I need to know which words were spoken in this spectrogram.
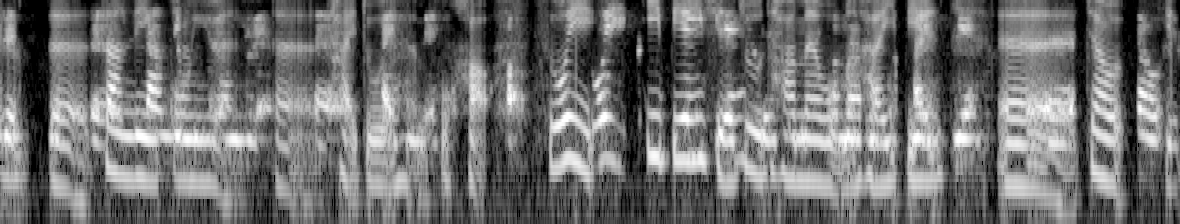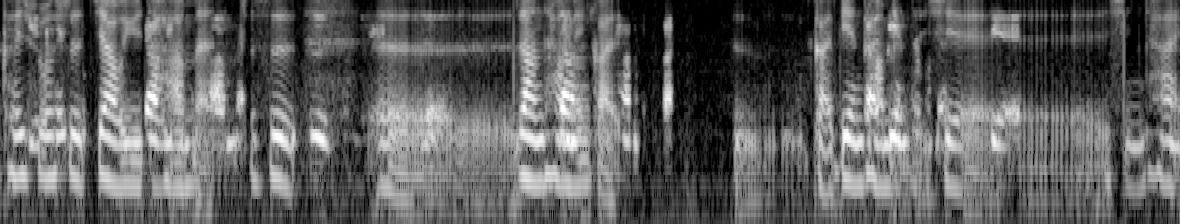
是呃，占领公园，呃，态度也很不好。所以一边协助他们，我们还一边呃教，也可以说是教育他们，就是呃让他们改，呃改变他们的一些心态。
